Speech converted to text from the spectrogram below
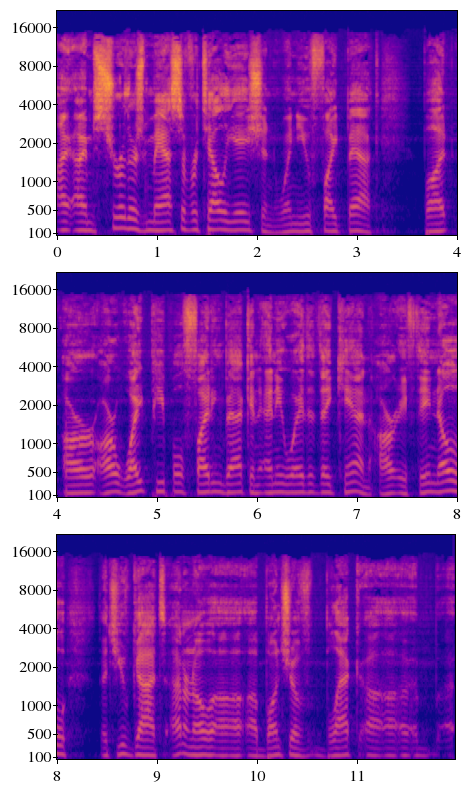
I, am sure there's massive retaliation when you fight back. But are are white people fighting back in any way that they can? Are if they know that you've got I don't know a, a bunch of black uh, uh, uh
